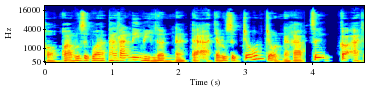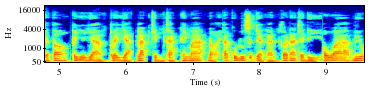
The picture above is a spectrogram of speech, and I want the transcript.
ของความรู้สึกว่าทั้งๆที่มีเงินนะแต่อาจจะรู้สึกจนจนๆนะครับ ซึ่งก็อาจจะต้องพยายามประหยัดรัดเข็มขัดให้มากหน่อย ถ้าคุณรู้สึกอย่างนั้นก็น่าจะดี เพราะว่ามีโอ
